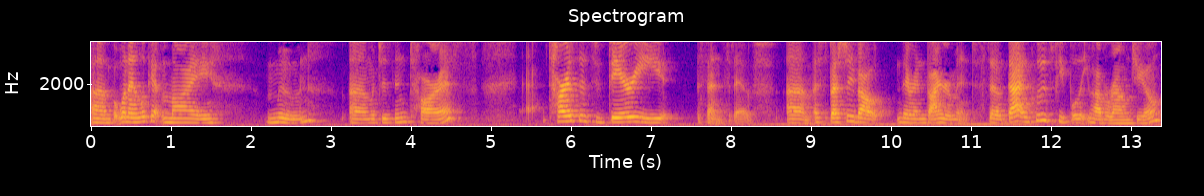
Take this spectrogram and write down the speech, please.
Um, but when I look at my moon, um, which is in Taurus, Taurus is very sensitive, um, especially about their environment. So that includes people that you have around you.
